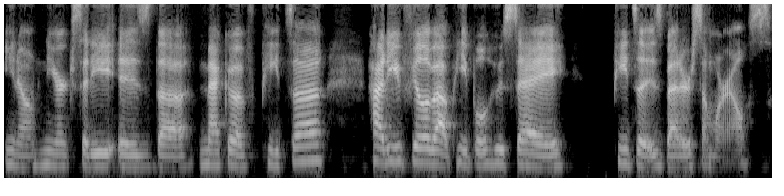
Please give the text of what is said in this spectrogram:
you know, New York City is the mecca of pizza how do you feel about people who say pizza is better somewhere else?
